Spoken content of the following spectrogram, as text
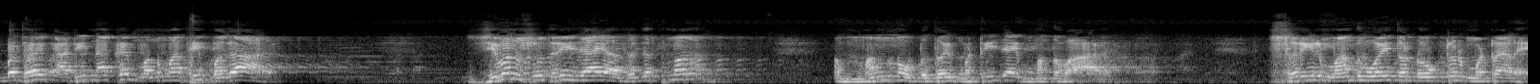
બધોય કાઢી નાખે મનમાંથી બગાડ. જીવન સુધરી જાય આ જગતમાં, મનનો બધોય મટી જાય મંદવાર. શરીર માંદું હોય તો ડોક્ટર મટાડે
